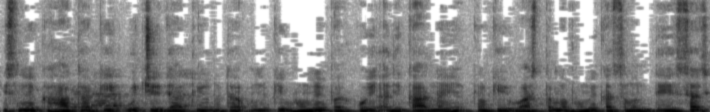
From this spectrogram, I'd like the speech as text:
किसने कहा था कि उच्च जातियों तथा उनकी भूमि पर कोई अधिकार नहीं है? क्योंकि वास्तव में भूमि का संबंध देशज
